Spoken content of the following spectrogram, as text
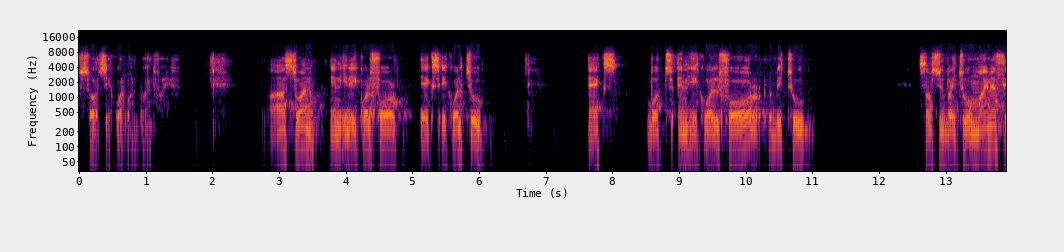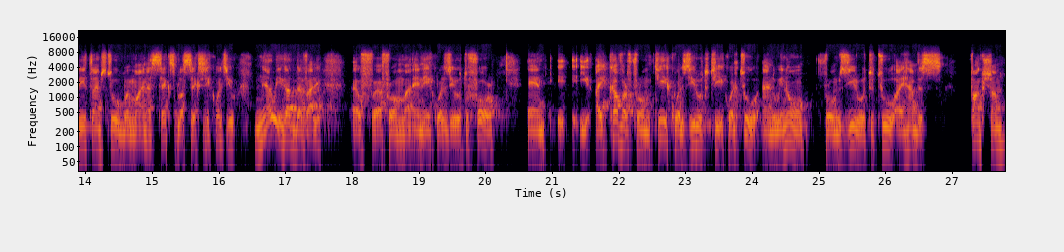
So it's equal 1.5. Last one, in, in equal 4, x equal 2. x, but n equal 4 will be 2. Substitute by 2 minus 3 times 2 by minus 6 plus 6 equals 0. Now we got the value of uh, from uh, n equals 0 to 4 and it, it, I cover from t equals 0 to t equal 2 and we know from 0 to 2 I have this function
